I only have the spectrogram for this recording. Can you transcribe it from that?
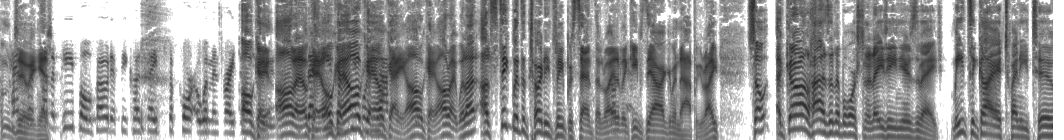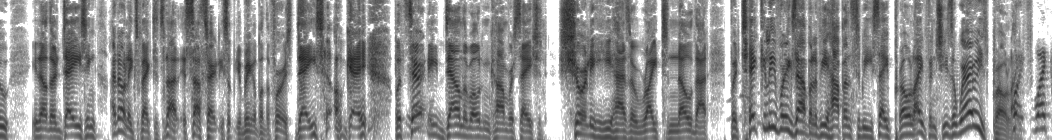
am doing it. of people voted because they support a woman's right to Okay, choose, all right. Okay. Okay. Okay. Okay. Okay. All right. Well, I- I'll stick with the 33% then, right, if it keeps the argument happy, right? So a girl has an abortion at 18 years of age, meets a guy at 22, you know, they're dating. I don't expect it's not, it's not certainly something you bring up on the first date, okay? But certainly down the road in conversation, surely he has a right to know that, particularly, for example, if he happens to be, say, pro-life and she's aware he's pro-life. Like,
